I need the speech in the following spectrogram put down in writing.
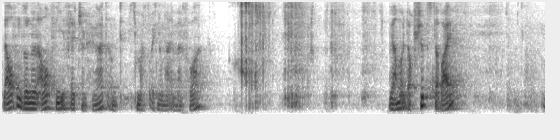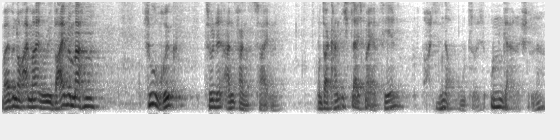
laufen, sondern auch, wie ihr vielleicht schon hört, und ich mache es euch nochmal einmal vor. Wir haben heute auch Chips dabei, weil wir noch einmal ein Revival machen, zurück zu den Anfangszeiten. Und da kann ich gleich mal erzählen, oh, die sind auch gut, so diese ungarischen, ne?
